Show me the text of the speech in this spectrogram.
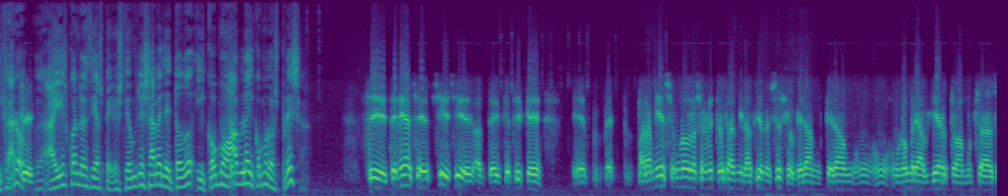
Y claro, Sí. ahí es cuando decías, pero este hombre sabe de todo y cómo habla y cómo lo expresa. Sí, tenía ese, sí, sí, es decir que eh, para mí es uno de los elementos de admiración es eso, que era que era un, un- un hombre abierto a muchas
